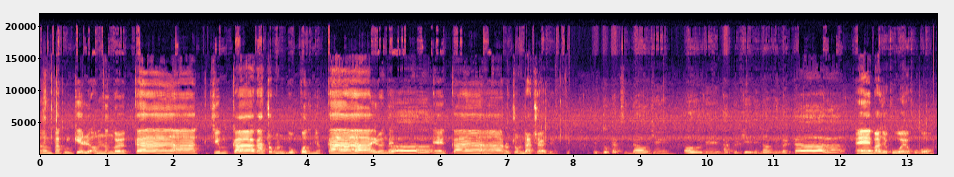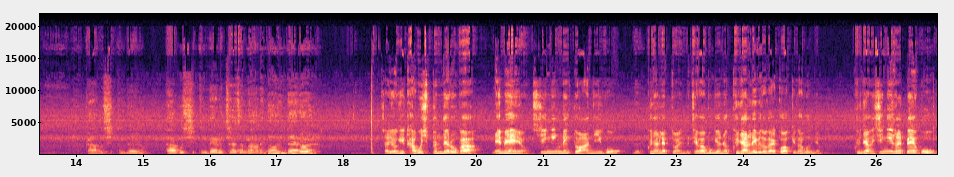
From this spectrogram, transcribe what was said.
음, 바꿀 길을 없는 걸까? 지금 까가 조금 높거든요. 까 이런데, 아, 예, 까로 좀 낮춰야 돼요. 늘 똑같은 너에게 어울릴 바꿀 길이 넘는 걸까 예, 맞아요. 그거예요, 그거. 가고 싶은 대로 하고 싶은 대로 찾아 말해 너인 대로 자 여기 가고 싶은 대로가 애매해요. 싱잉 랩도 아니고 네. 그냥 랩도 아닌데 제가 보기에는 그냥 랩이 더 나을 것 같기도 하거든요. 그냥 싱잉을 빼고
